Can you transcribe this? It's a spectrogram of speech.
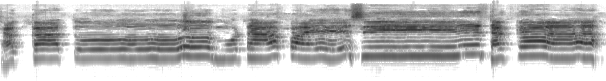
ધક્કા તો મોટા પાયે છે ધક્કા.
